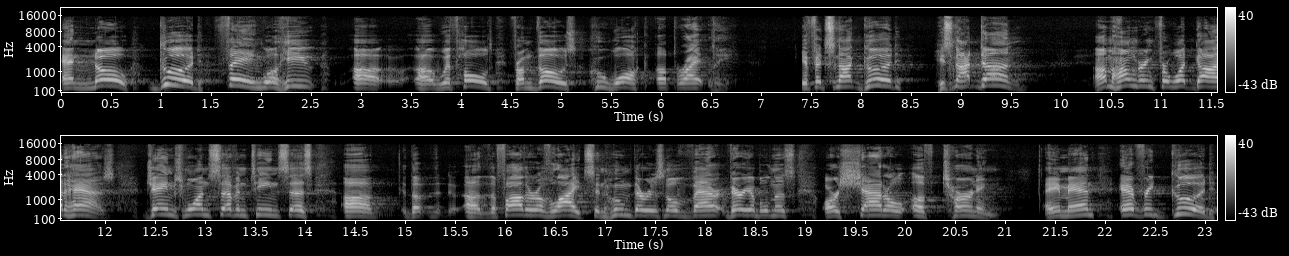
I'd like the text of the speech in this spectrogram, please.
and no good thing will he uh, uh, withhold from those who walk uprightly. If it's not good, he's not done. I'm hungering for what God has. James 1:17 says, uh, the, uh, the Father of lights, in whom there is no var- variableness or shadow of turning. Amen. Every good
